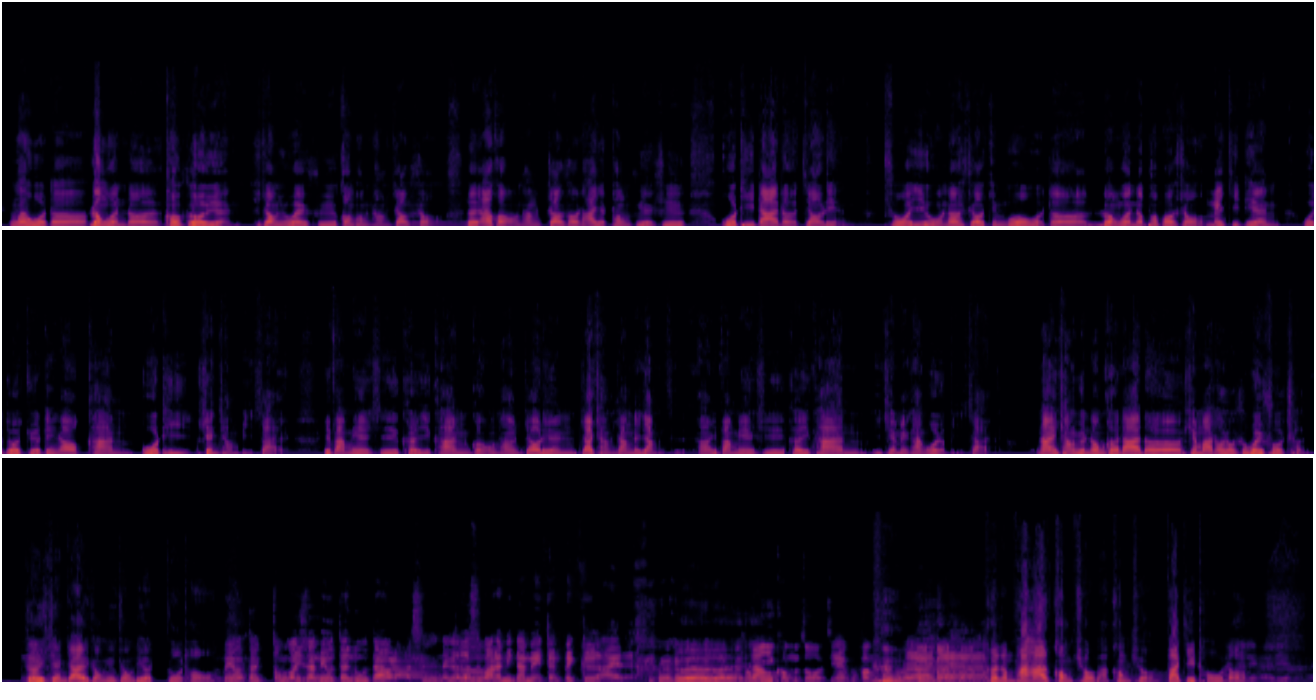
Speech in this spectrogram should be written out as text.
因为我的论文的口述委员其中一位是龚宏堂教授，对，然后龚宏堂教授他也同时也是国体大的教练。所以，我那时候经过我的论文的 proposal 没几天，我就决定要看国体现场比赛。一方面也是可以看耿宏堂教练在场上的样子，然后一方面也是可以看以前没看过的比赛。那一场远东科大的先发投手是魏硕成。就是现在中信兄弟的左投没有登，总冠军赛没有登录到啦，是那个二十八人名单没登，被割爱了。对对对，统一孔左竟然不放过，对对，可能怕他的控球吧，控球把自己投到。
